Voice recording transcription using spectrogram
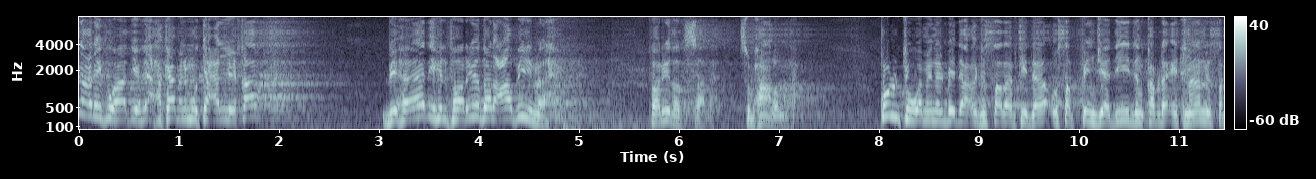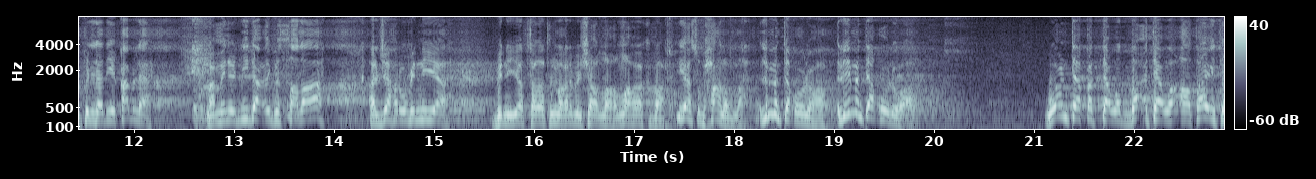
نعرف هذه الأحكام المتعلقة بهذه الفريضة العظيمة؟ فريضة الصلاة. سبحان الله. قلت ومن البدع في الصلاة ابتداء صف جديد قبل إتمام الصف الذي قبله. ومن البدع في الصلاة الجهر بالنية. بنية صلاة المغرب إن شاء الله. الله أكبر. يا سبحان الله. لمن تقولها؟ لمن تقولها؟ وأنت قد توضأت وأطيت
